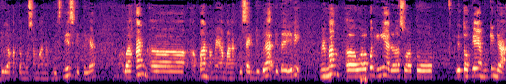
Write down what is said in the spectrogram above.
Juga ketemu sama anak bisnis gitu ya. Bahkan uh, apa namanya sama anak desain juga gitu ya. Jadi memang uh, walaupun ini adalah suatu utopia yang mungkin nggak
